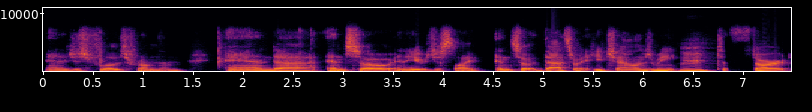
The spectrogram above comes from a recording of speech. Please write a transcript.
and it just flows from them and uh, and so and he was just like and so that's what he challenged me mm. to start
